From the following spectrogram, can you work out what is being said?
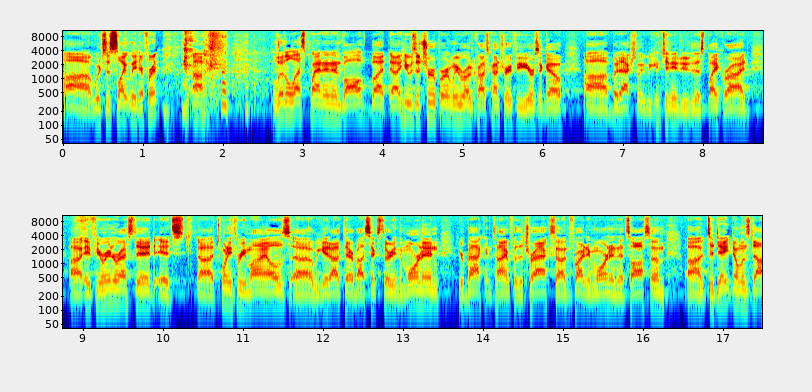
uh, which is slightly different. Uh, little less planning involved, but uh, he was a trooper and we rode cross country a few years ago. Uh, but actually, we continue to do this bike ride. Uh, if you're interested, it's uh, 23 miles. Uh, we get out there about 6:30 in the morning. You're back in time for the tracks on Friday morning. It's awesome. Uh, to date, no one's died.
